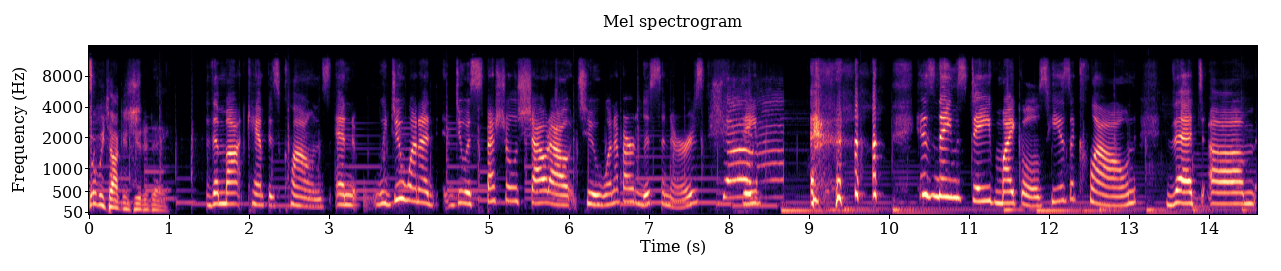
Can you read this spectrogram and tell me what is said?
Who are we talking to today? the Mott Campus Clowns. And we do want to do a special shout out to one of our listeners, Dave. His name's Dave Michaels. He is a clown that, um,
